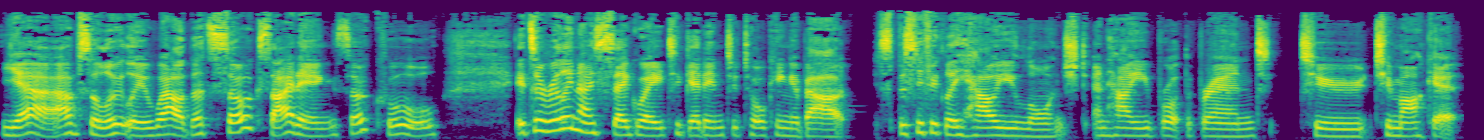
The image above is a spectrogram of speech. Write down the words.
Yeah, absolutely. Wow, that's so exciting. So cool. It's a really nice segue to get into talking about specifically how you launched and how you brought the brand to to market.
